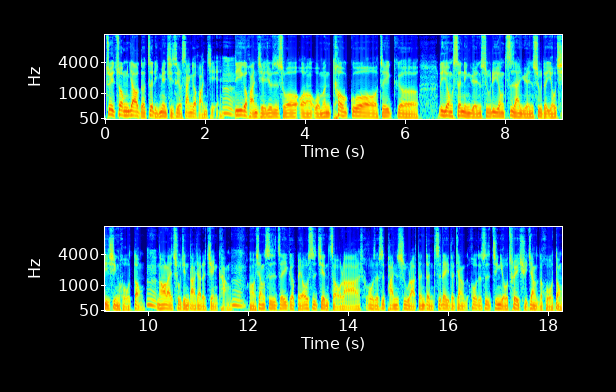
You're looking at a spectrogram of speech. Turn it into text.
最重要的这里面其实有三个环节。嗯，第一个环节就是说，呃，我们透过这个利用森林元素、利用自然元素的游憩性活动，嗯，然后来促进大家的健康。嗯，好像是这一个北欧式健走啦，或者是攀树啦等等之类的这样子，或者是精油萃取这样子的活动，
